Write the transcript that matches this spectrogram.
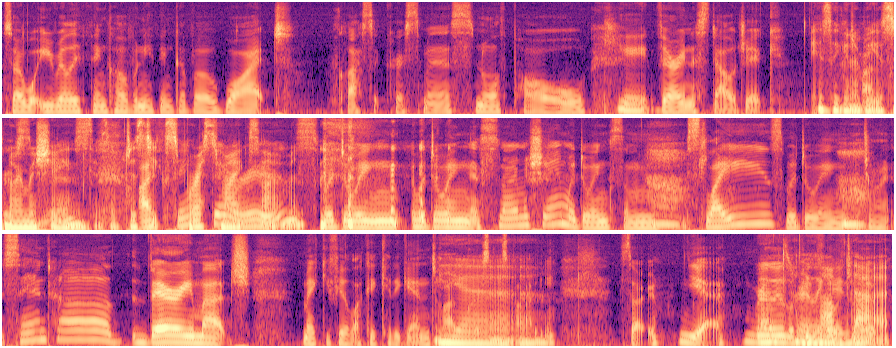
So what you really think of when you think of a white classic Christmas, North Pole, Cute. very nostalgic. Is there going to be a snow machine? Because I've just I expressed my excitement. is. We're doing we're doing a snow machine. We're doing some sleighs. We're doing a giant Santa. Very much make you feel like a kid again type Christmas party. So yeah, really That's looking really forward Love to that.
